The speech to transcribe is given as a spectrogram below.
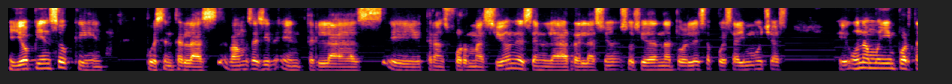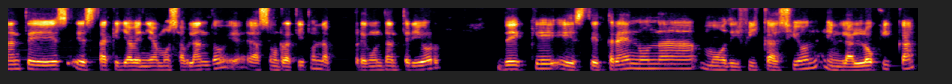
Y yo pienso que pues entre las, vamos a decir, entre las eh, transformaciones en la relación sociedad-naturaleza, pues hay muchas. Eh, una muy importante es esta que ya veníamos hablando eh, hace un ratito en la pregunta anterior, de que este, traen una modificación en la lógica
